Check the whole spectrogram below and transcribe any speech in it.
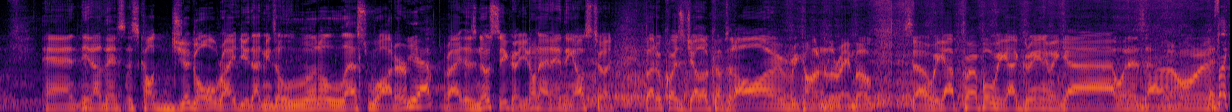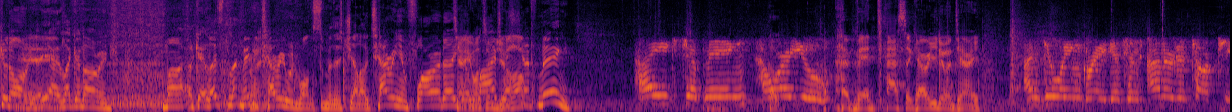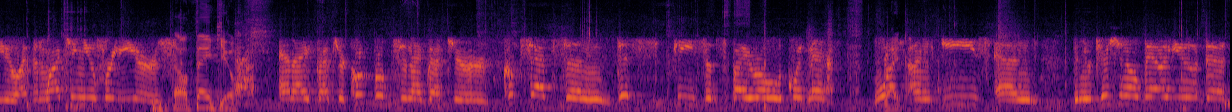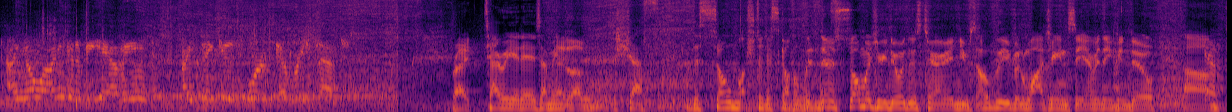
And you know, this it's called jiggle, right? You, that means a little less water. Yep. Right? There's no secret. You don't add anything else to it. But of course, Jello comes in all every color under the rainbow. So we got purple, we got green, and we got what is that? An orange. It's like an orange. Yeah, it's like an orange. My, okay, let's let maybe Right. Terry would want some of this Jello. Terry in Florida, Terry, you're you some live with Jell-O? Chef Ming. Hi, Chef Ming. How Hello. are you? I'm fantastic. How are you doing, Terry? I'm doing great. It's an honor to talk to you. I've been watching you for years. Oh, thank you. And I've got your cookbooks and I've got your cook sets and this piece of spiral equipment. What Right. an ease and the nutritional value that I know I'm going to be having, I think is worth every cent. Right. Terry, it is. I mean, I love- Chef, there's so much to discover with this. There's so much you can do with this, Terry, and you've hopefully you've been watching and see everything you can do. Um, Yes.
